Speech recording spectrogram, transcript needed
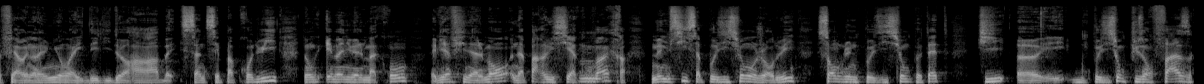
faire une réunion avec des leaders arabes, ça ne s'est pas produit. Donc Emmanuel Macron, eh bien finalement, n'a pas réussi à convaincre, même si sa position aujourd'hui semble une position peut-être qui est une position plus en phase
